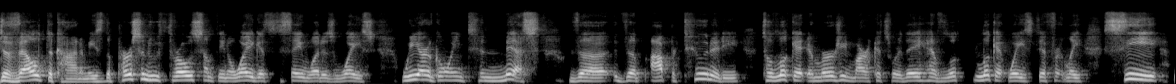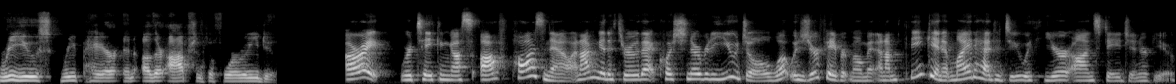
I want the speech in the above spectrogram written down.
developed economies, the person who throws something away gets to say what is waste, we are going to miss the, the opportunity to look at emerging markets where they have look, look at waste differently, see reuse, repair, and other options before we do. All right, we're taking us off pause now. And I'm going to throw that question over to you, Joel. What was your favorite moment? And I'm thinking it might have had to do with your onstage interview.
